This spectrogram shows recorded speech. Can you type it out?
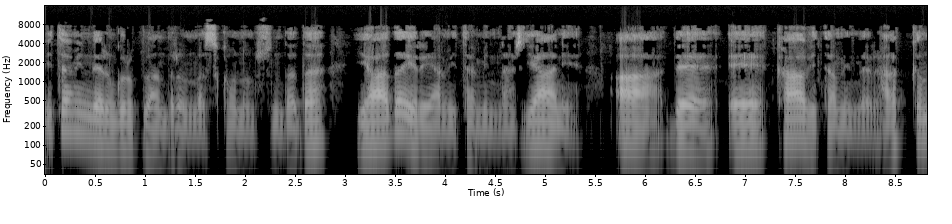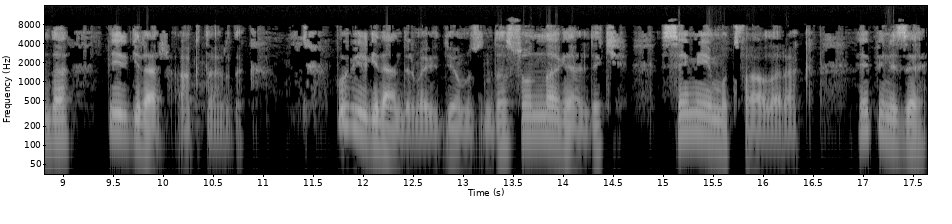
Vitaminlerin gruplandırılması konusunda da yağda eriyen vitaminler yani A, D, E, K vitaminleri hakkında bilgiler aktardık. Bu bilgilendirme videomuzun da sonuna geldik. Semih Mutfağı olarak Hepinize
